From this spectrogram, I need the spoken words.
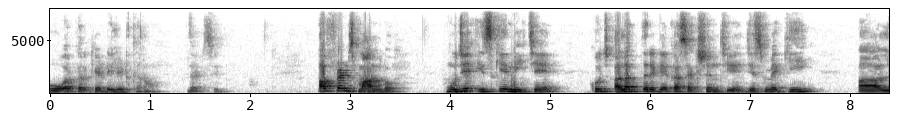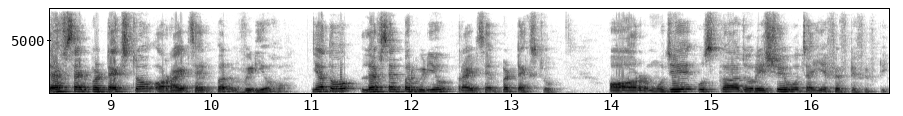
होवर करके डिलीट कर रहा हूँ। दैट्स इट अब फ्रेंड्स मान लो मुझे इसके नीचे कुछ अलग तरीके का सेक्शन चाहिए जिसमें कि लेफ़्ट साइड पर टेक्स्ट हो और राइट साइड पर वीडियो हो। या तो लेफ़्ट साइड पर वीडियो राइट साइड पर टेक्स्ट हो। और मुझे उसका जो रेशियो है वो चाहिए फिफ्टी फिफ्टी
